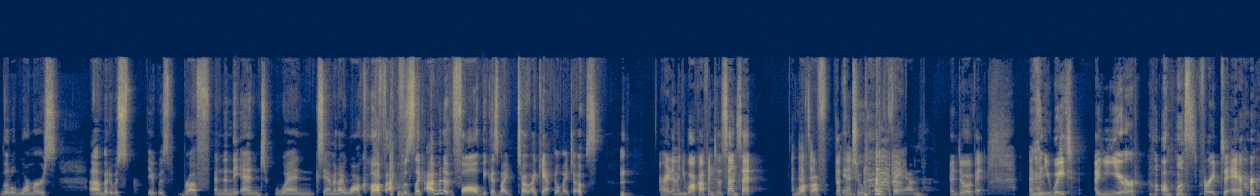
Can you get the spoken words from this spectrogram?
little warmers. Um, but it was it was rough. And then the end when Sam and I walk off, I was like, I'm gonna fall because my toe I can't feel my toes. All right, and then you walk off into the sunset and walk off into a van. into a van. And then you wait a year almost for it to air.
